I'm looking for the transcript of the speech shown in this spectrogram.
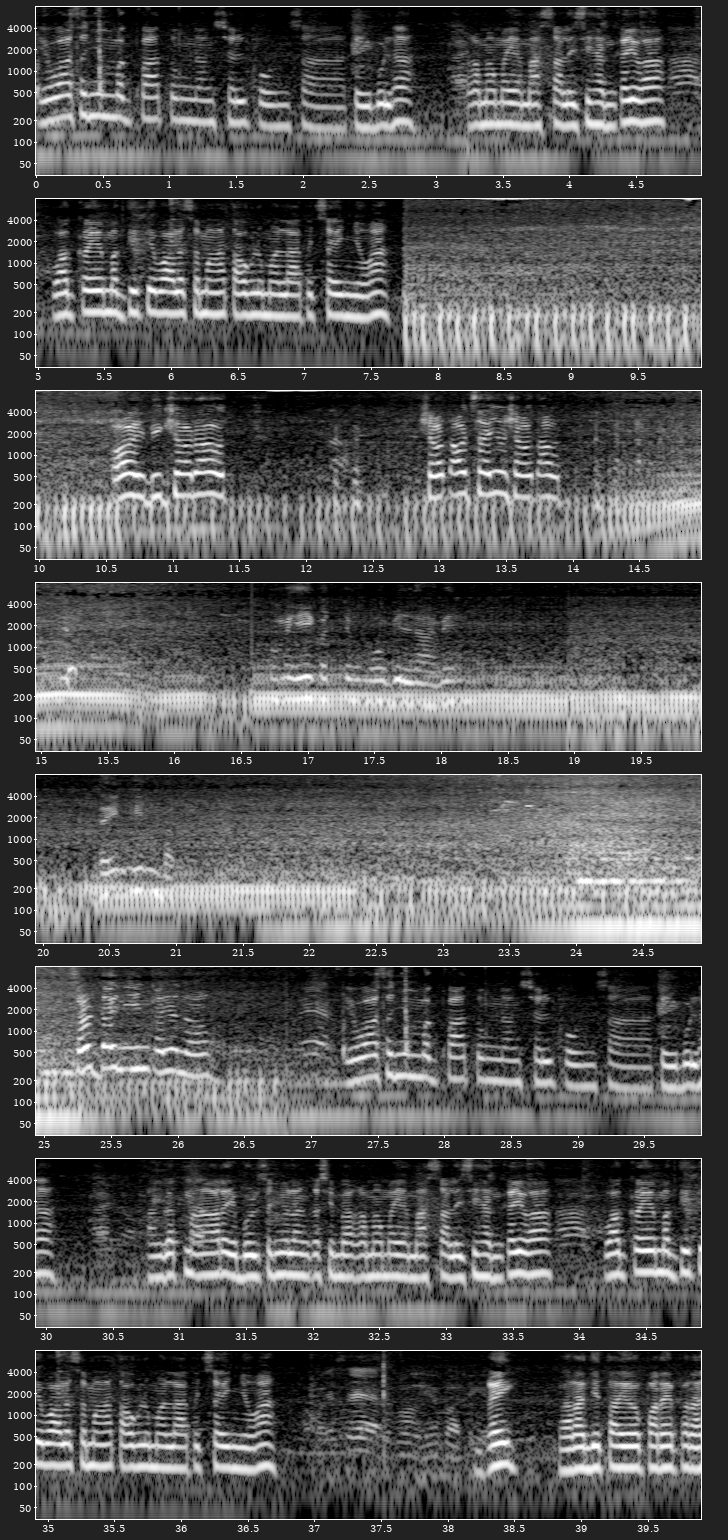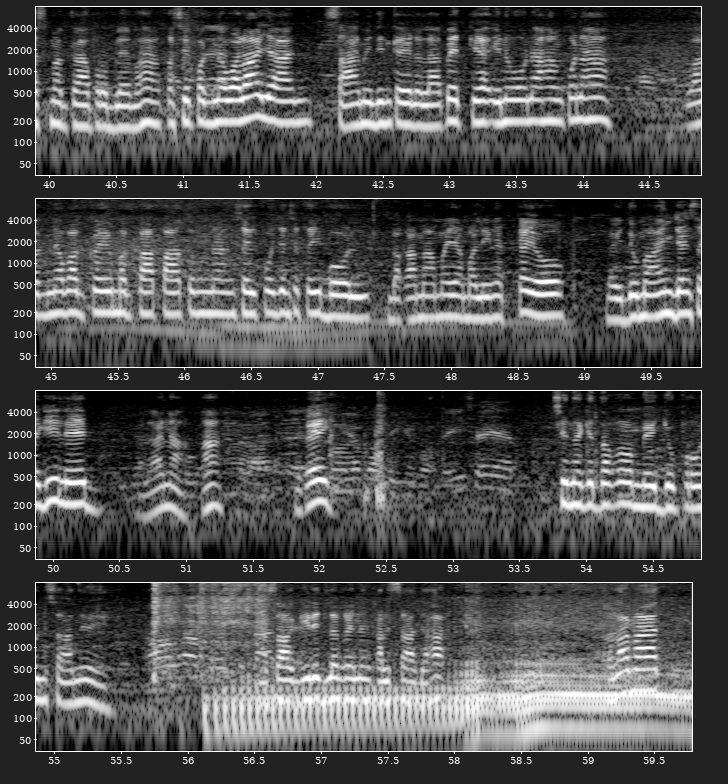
Iwasan yung magpatong ng cellphone sa table ha. Para mamaya masalisihan kayo ha. Huwag kayo magtitiwala sa mga taong lumalapit sa inyo ha. Oy, big shout out! shout out sa inyo, shout out! Umiikot yung mobile namin. Dine-in ba? to? Sir, dine-in kayo no? Iwasan yung magpatong ng cellphone sa table ha. Hanggat maaari, bulsan nyo lang kasi baka mamaya masalisihan kayo ha. Huwag kayo magtitiwala sa mga taong lumalapit sa inyo ha. Okay? Para hindi tayo pare-paras magka-problema ha. Kasi pag nawala yan, sa amin din kayo lalapit. Kaya inuunahan ko na ha. Huwag na huwag kayo magpapatong ng cellphone dyan sa table. Baka mamaya malingat kayo. May dumaan dyan sa gilid. Wala na ha. Okay? Yes, sir. Kasi nakita ko medyo prone sa ano eh. Nasa gilid lang kayo ng kalsada ha. Salamat!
